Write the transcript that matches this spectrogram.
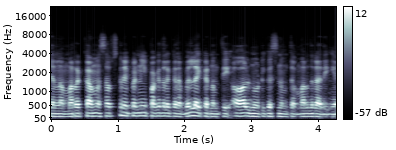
சேனலை மறக்காமல் சப்ஸ்கிரைப் பண்ணி பக்கத்தில் இருக்கிற பெல் ஐக்கன் நமத்தி ஆல் நோட்டிஃபிகேஷன் நமத்த மறந்துடாதீங்க.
